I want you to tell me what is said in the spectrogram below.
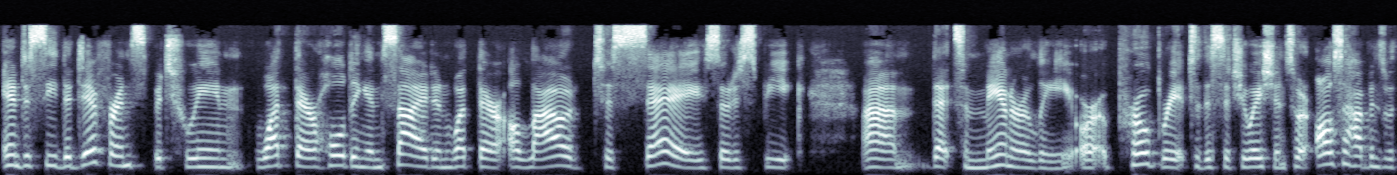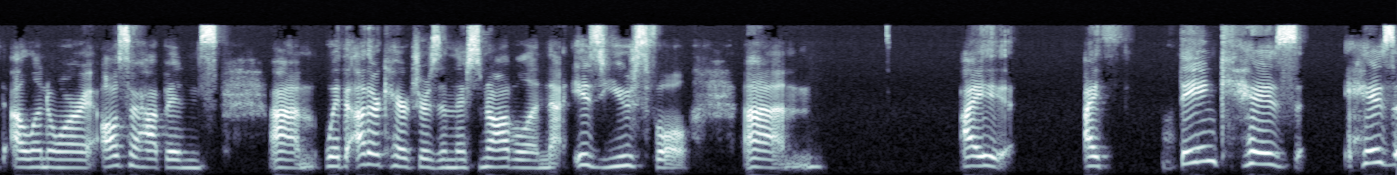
and to see the difference between what they're holding inside and what they're allowed to say, so to speak, um, that's mannerly or appropriate to the situation. So it also happens with Eleanor. It also happens um, with other characters in this novel, and that is useful. Um, I I think his his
